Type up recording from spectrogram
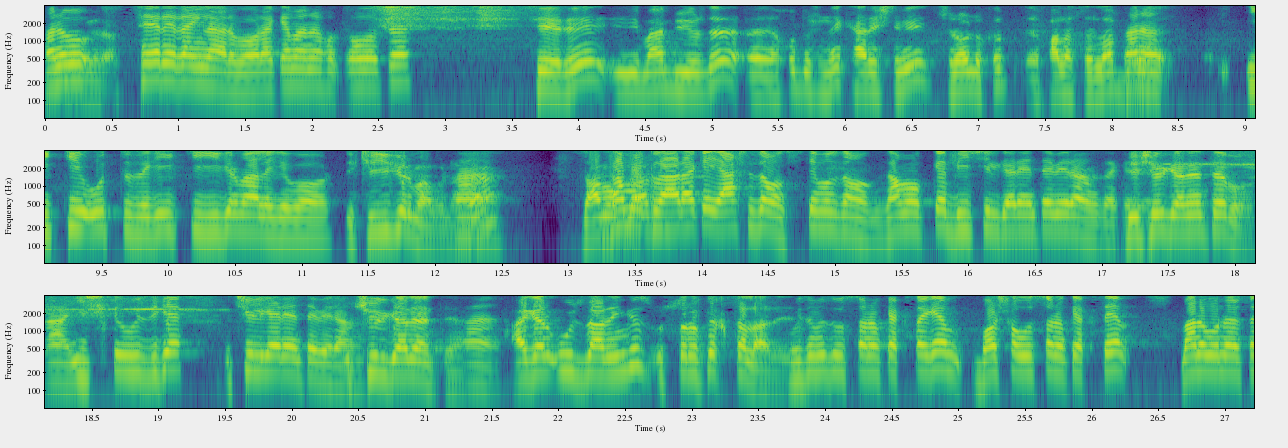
Mana bu seri ranglari bor aka, mana xudo xolasa seri e, mana bu yerda e, xuddi shunday korishniy chiroyli qilib palasalar mana 230 ligi, 220 ligi bor. 220 bular, Ha. ha? Zamoklar aka yaxshi zamok, stimul zamok. Zamokka 5 yil garantiya beramiz aka. 5 yil garantiya bor. Ha, eshikni o'ziga 3 yil garantiya beramiz. 3 yil garantiya. Ha. Agar o'zlaringiz uстановка qilsalar, O'zimiz uстановка qilsak ham, boshqa uстановка qilsa ham, mana bu narsa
